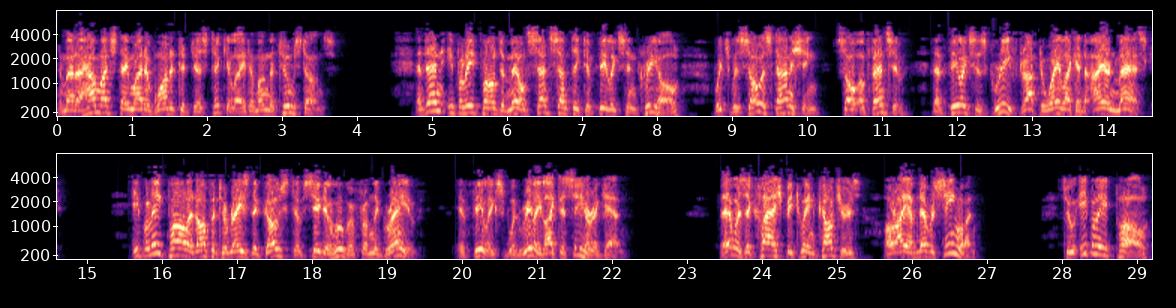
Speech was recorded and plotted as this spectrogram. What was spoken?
no matter how much they might have wanted to gesticulate among the tombstones. And then Hippolyte Paul de DeMille said something to Felix in Creole, which was so astonishing, so offensive, that Felix's grief dropped away like an iron mask. Hippolyte Paul had offered to raise the ghost of Celia Hoover from the grave, if Felix would really like to see her again. There was a clash between cultures, or I have never seen one. To Hippolyte Paul,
